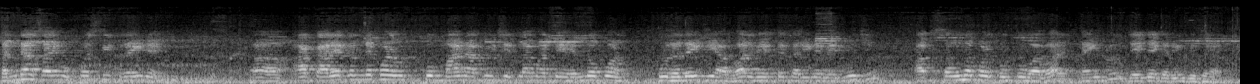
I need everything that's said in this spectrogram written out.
ખન્ના સાહેબ ઉપસ્થિત રહીને આ કાર્યક્રમને પણ ખૂબ માન આપ્યું છે. એટલા માટે એમનો પણ હું હૃદયથી આભાર વ્યક્ત કરીને વેચું છું. આપ સૌનો પણ ખૂબ ખૂબ આભાર. થેન્ક યુ જય જય ગરીબ ગુજરાત.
